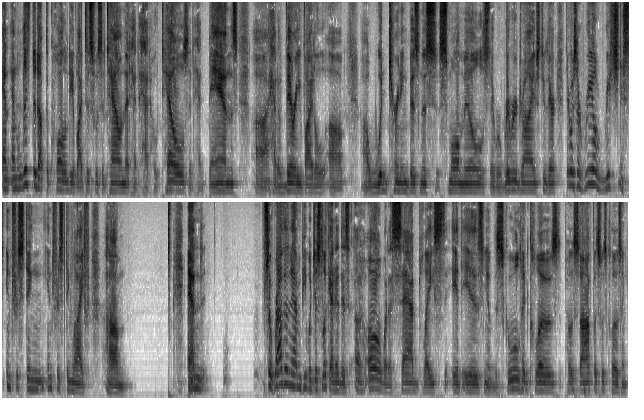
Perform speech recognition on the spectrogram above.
and, and lifted up the quality of life. This was a town that had had hotels, that had bands, uh, had a very vital uh, uh, wood turning business, small mills. There were river drives through there. There was a real richness, interesting, interesting life. Um, and so rather than having people just look at it as uh, oh what a sad place it is you know the school had closed the post office was closing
